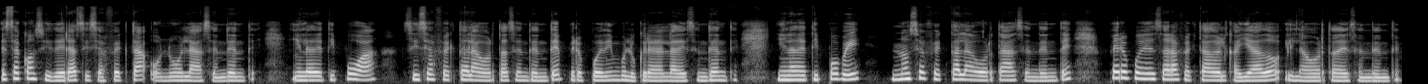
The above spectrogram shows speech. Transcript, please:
Esta considera si se afecta o no la ascendente. En la de tipo A si se afecta la aorta ascendente pero puede involucrar a la descendente. Y en la de tipo B no se afecta la aorta ascendente pero puede estar afectado el callado y la aorta descendente.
